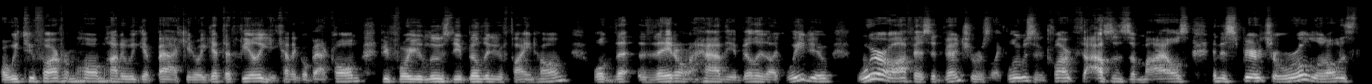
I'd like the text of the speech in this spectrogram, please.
are we too far from home? How do we get back? You know, you get the feeling you kind of go back home before you lose the ability to find home. Well, they don't have the ability like we do. We're off as adventurers like Lewis and Clark, thousands of miles in the spiritual world and all this,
